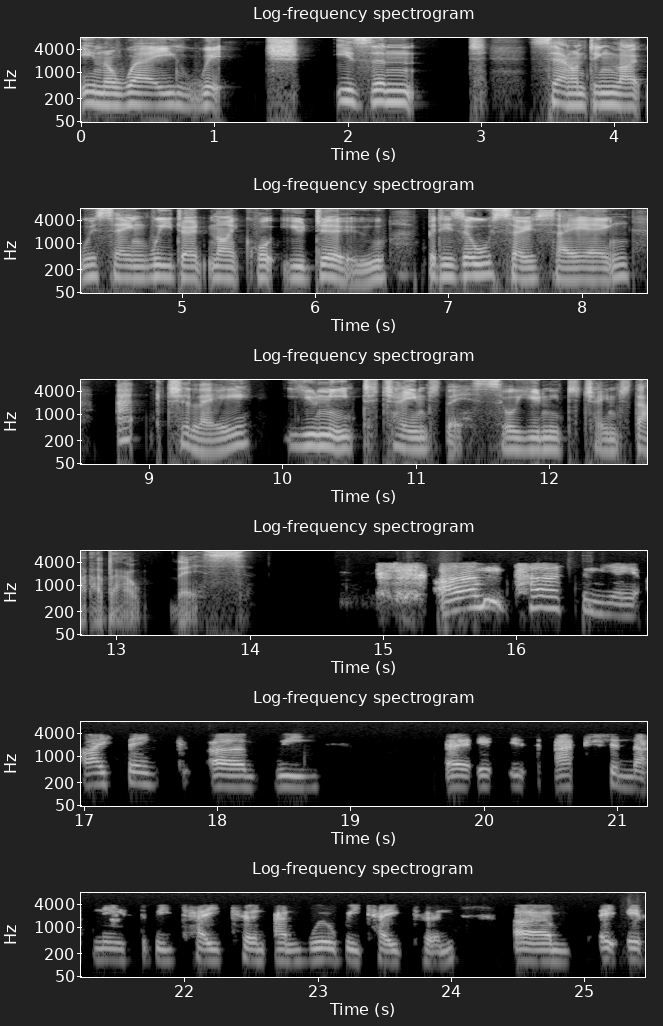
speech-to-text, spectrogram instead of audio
in a way which isn't sounding like we're saying we don't like what you do, but is also saying, actually, you need to change this or you need to change that about this? Um, personally, I think um, we uh, it, it's action that needs to be taken and will be taken. Um, if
